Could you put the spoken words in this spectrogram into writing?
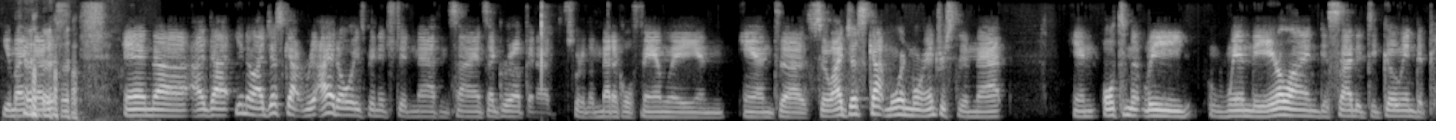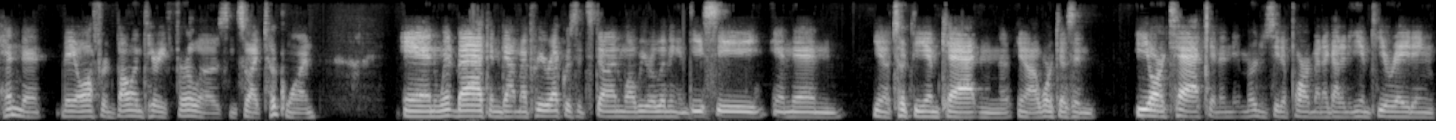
you might notice. and uh, I got, you know, I just got. Re- I had always been interested in math and science. I grew up in a sort of a medical family, and and uh, so I just got more and more interested in that. And ultimately, when the airline decided to go independent, they offered voluntary furloughs, and so I took one and went back and got my prerequisites done while we were living in DC, and then you know took the MCAT, and you know I worked as an ER tech in an emergency department. I got an EMT rating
